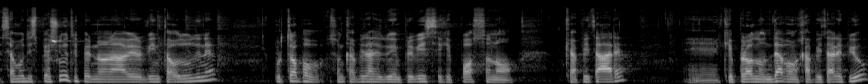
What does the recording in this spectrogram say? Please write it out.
siamo dispiaciuti per non aver vinto a Udine. Purtroppo sono capitati due imprevisti che possono capitare, eh, che però non devono capitare più.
